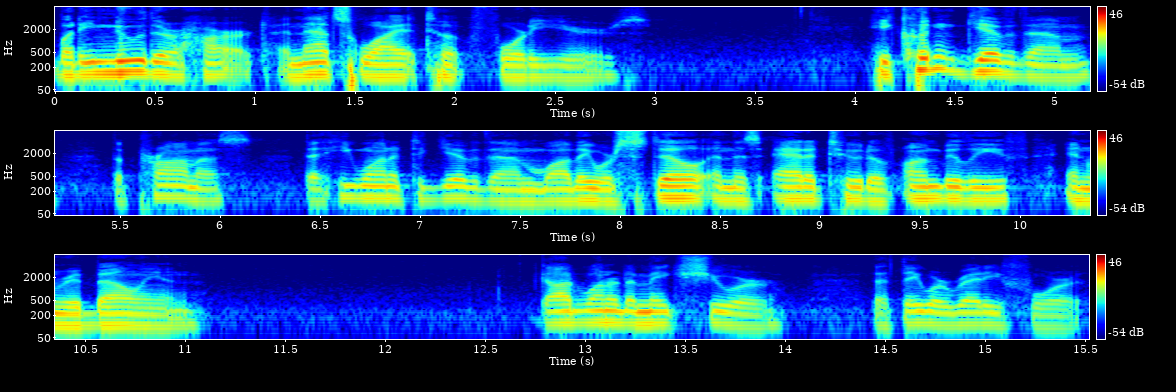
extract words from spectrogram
But he knew their heart, and that's why it took 40 years. He couldn't give them the promise that he wanted to give them while they were still in this attitude of unbelief and rebellion. God wanted to make sure that they were ready for it.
